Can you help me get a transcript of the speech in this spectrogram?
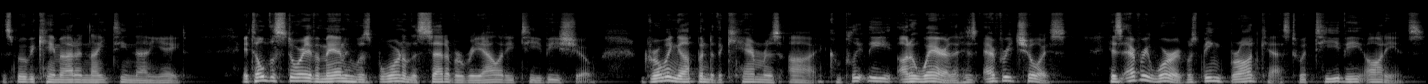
this movie came out in 1998. It told the story of a man who was born on the set of a reality TV show, growing up under the camera's eye, completely unaware that his every choice, his every word was being broadcast to a TV audience.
